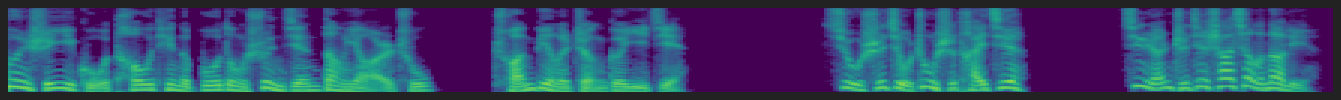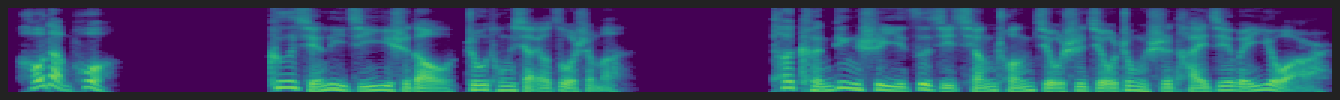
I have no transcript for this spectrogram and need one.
顿时一股滔天的波动瞬间荡漾而出，传遍了整个异界。九十九重石台阶，竟然直接杀向了那里，好胆魄！搁浅立即意识到周通想要做什么，他肯定是以自己强闯九十九重石台阶为诱饵，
